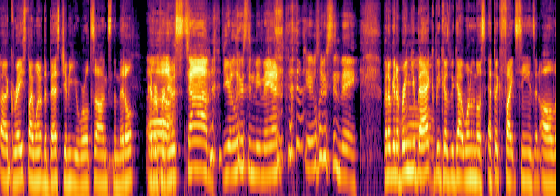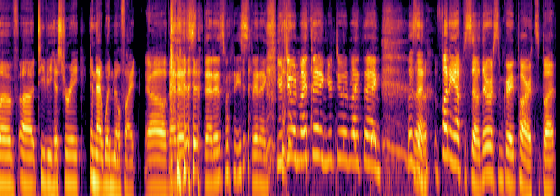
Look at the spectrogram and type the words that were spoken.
uh, graced by one of the best Jimmy Eat World songs in the middle ever Oh, produced. Tom, you're losing me, man. You're losing me. But I'm going to bring you Oh. back because we got one of the most epic fight scenes in all of uh, TV history in that windmill fight. Oh, that is that is when he's spinning. You're doing my thing. You're doing my thing. Listen, funny episode. There were some great parts, but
